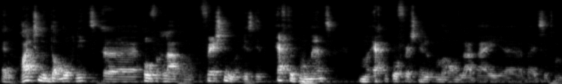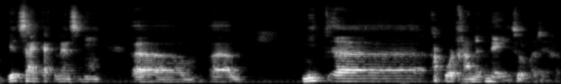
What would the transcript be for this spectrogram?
En had je het dan nog niet eh, overgelaten aan een professional, dan is dit echt het moment om een echt een professionele onderhandelaar bij, eh, bij te zetten. Dit zijn echt de mensen die ehm, ehm, niet akkoord gaan met nee, zullen we maar zeggen.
